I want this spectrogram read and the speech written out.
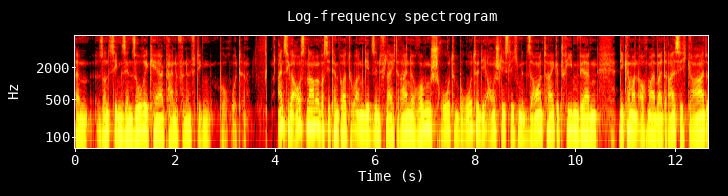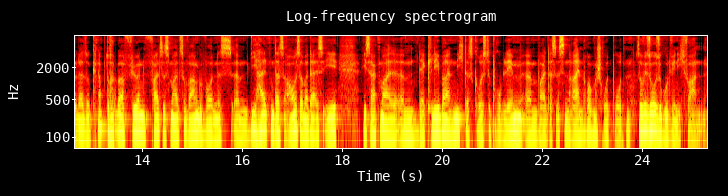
ähm, sonstigen Sensorik her keine vernünftigen Brote. Einzige Ausnahme, was die Temperatur angeht, sind vielleicht reine Roggenschrotbrote, die ausschließlich mit Sauerteig getrieben werden. Die kann man auch mal bei 30 Grad oder so knapp drüber führen, falls es mal zu warm geworden ist. Ähm, die halten das aus, aber da ist eh, ich sag mal, ähm, der Kleber nicht das größte Problem, ähm, weil das ist in reinen Roggenschrotbroten sowieso so gut wie nicht vorhanden.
